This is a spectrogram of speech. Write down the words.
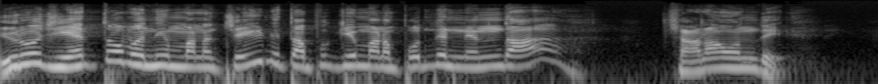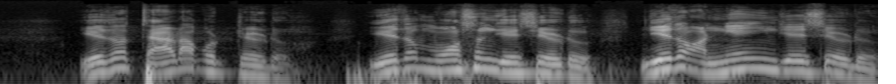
ఈరోజు ఎంతోమంది మనం చేయని తప్పుకి మనం పొందిన నింద చాలా ఉంది. ఏదో తేడా కొట్టాడు ఏదో మోసం చేసాడు ఏదో అన్యాయం చేసాడు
